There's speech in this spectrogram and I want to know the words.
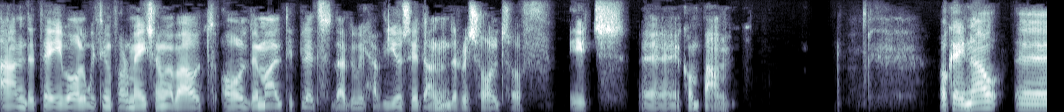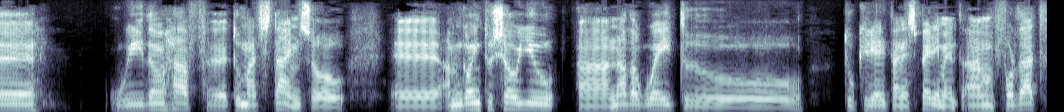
and the table with information about all the multiplets that we have used and the results of each uh, compound. Okay, now uh, we don't have uh, too much time, so I'm going to show you another way to to create an experiment. And for that,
